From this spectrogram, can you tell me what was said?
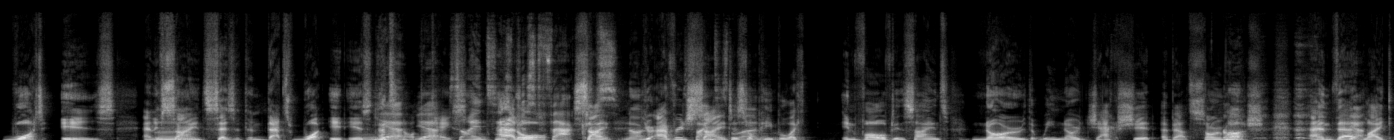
what is, and if Mm. science says it, then that's what it is. And that's Yeah, not yeah. the case Science is at just all. facts. Sci- No. your average Science scientist or people like involved in science know that we know jack shit about so much, and that. Yeah. like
